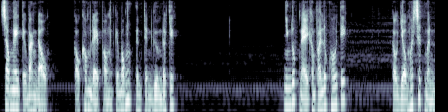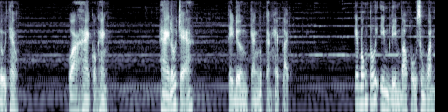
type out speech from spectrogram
Sao ngay từ ban đầu, Cậu không đề phòng cái bóng in trên gương đó chứ? Nhưng lúc này không phải lúc hối tiếc. Cậu dồn hết sức mình đuổi theo. Qua hai con hang. Hai lối rẽ, Thì đường càng lúc càng hẹp lại. Cái bóng tối im lìm bao phủ xung quanh.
